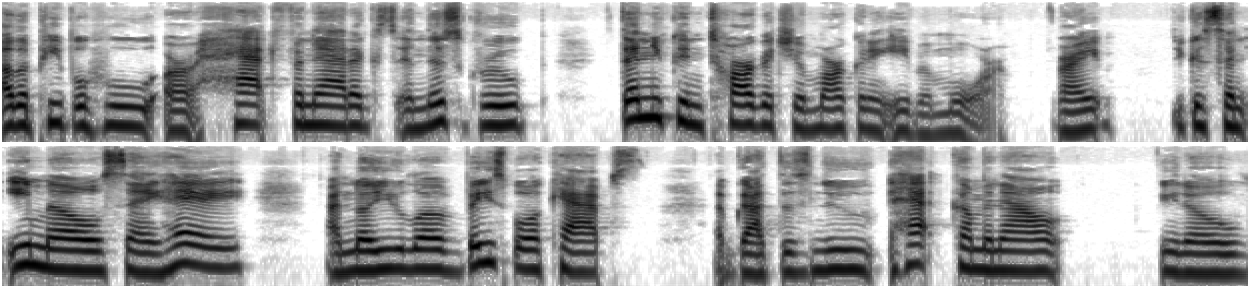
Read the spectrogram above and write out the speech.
other people who are hat fanatics in this group, then you can target your marketing even more right? You can send emails saying, Hey, I know you love baseball caps. I've got this new hat coming out, you know,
